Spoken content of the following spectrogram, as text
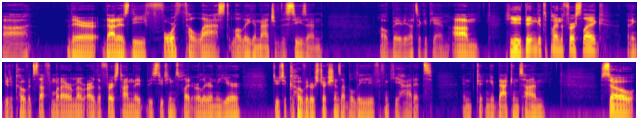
Uh, there, that is the fourth to last La Liga match of the season. Oh baby, that's a good game. Um, he didn't get to play in the first leg, I think due to COVID stuff, from what I remember, or the first time they, these two teams played earlier in the year, due to COVID restrictions, I believe. I think he had it and couldn't get back in time. So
